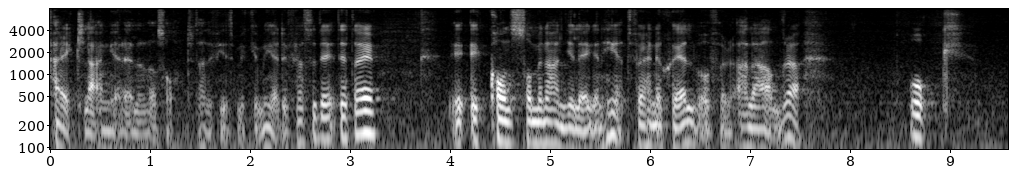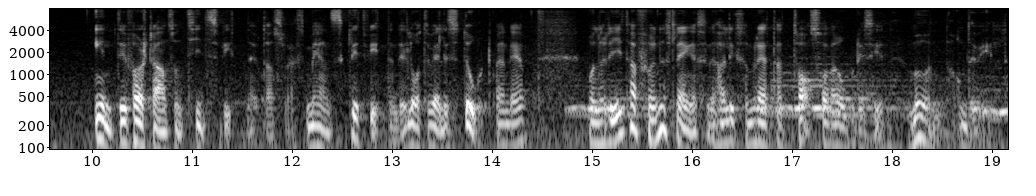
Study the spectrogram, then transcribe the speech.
färgklanger eller något sånt. Utan det finns mycket mer. Det, alltså det, detta är, är, är konst som en angelägenhet för henne själv och för alla andra. Och inte i första hand som tidsvittne utan som slags mänskligt vittne. Det låter väldigt stort men det, måleriet har funnits länge så det har liksom rätt att ta sådana ord i sin mun om det vill.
